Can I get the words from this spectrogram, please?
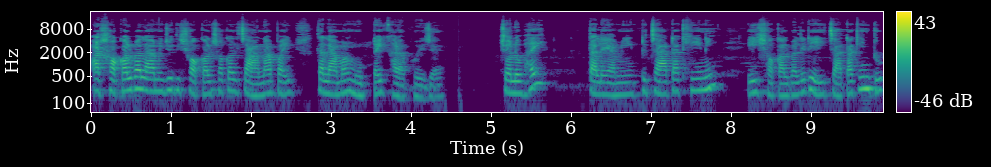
আর সকালবেলা আমি যদি সকাল সকাল চা না পাই, তাহলে আমার মুডটাই খারাপ হয়ে যায়। চলো ভাই, তাহলে আমি একটু চাটা খেয়ে নিই। এই সকালবেলার এই চাটা কিন্তু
